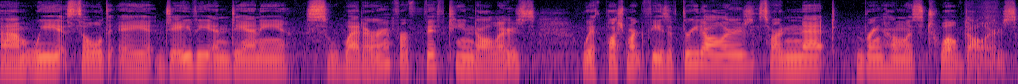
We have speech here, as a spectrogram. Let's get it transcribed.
Um, we sold a Davy and Danny sweater for $15 with Poshmark fees of $3, so our net bring home was $12.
